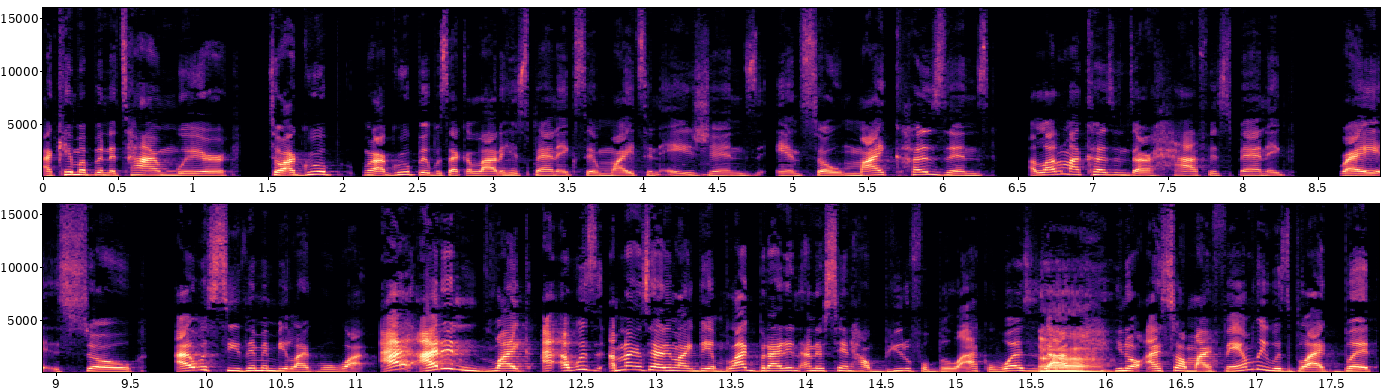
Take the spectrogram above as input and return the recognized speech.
I came up in a time where. So I grew up when I grew up, it was like a lot of Hispanics and whites and Asians, and so my cousins, a lot of my cousins are half Hispanic, right? So I would see them and be like, "Well, why?" I, I didn't like. I, I was. I'm not gonna say I didn't like being black, but I didn't understand how beautiful black was. Is. I, you know, I saw my family was black, but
